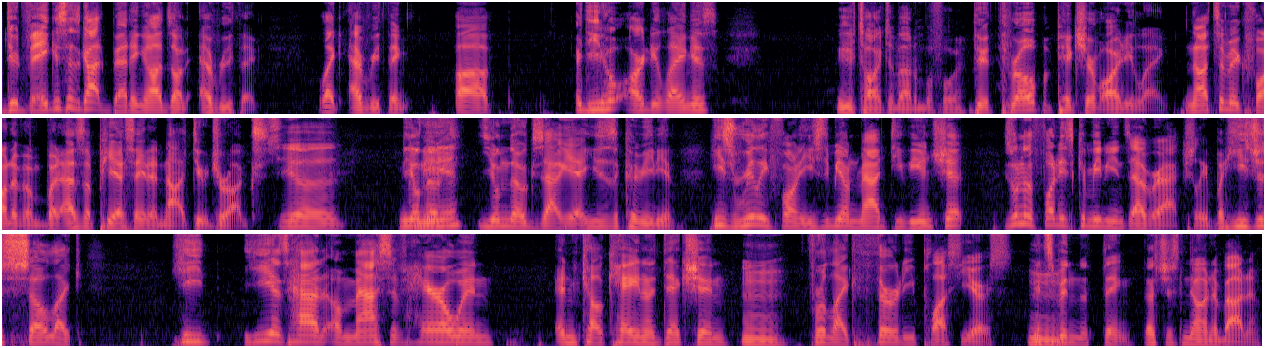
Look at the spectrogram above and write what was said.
dude, Vegas has got betting odds on everything, like everything. Uh, do you know who Artie Lange is? We've talked about him before. Dude, throw up a picture of Artie Lange. Not to make fun of him, but as a PSA to not do drugs. Is he a You'll know, Comedian? you'll know exactly. Yeah, he's a comedian. He's really funny. He used to be on Mad TV and shit. He's one of the funniest comedians ever, actually. But he's just so like, he he has had a massive heroin and cocaine addiction Mm. for like thirty plus years. It's been the thing that's just known about him.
